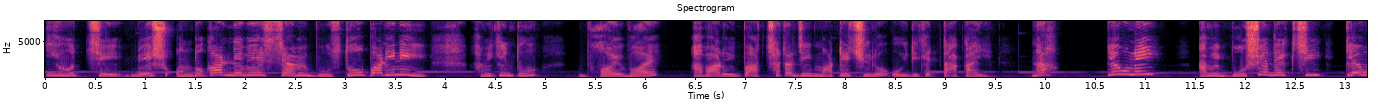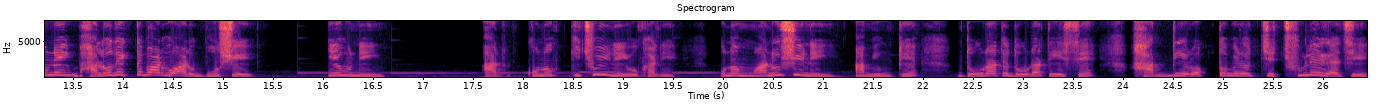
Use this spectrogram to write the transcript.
কি হচ্ছে? বেশ অন্ধকার নেমে এসছে, আমি বুঝতেও পারিনি। আমি কিন্তু ভয় ভয় আবার ওই বাচ্চাটা যে মাঠে ছিল ওই দিকে তাকাই। না, কেউ নেই। আমি বসে দেখছি, কেউ নেই। ভালো দেখতে পারব আর বসে। কেউ নেই। আর কোনো কিছুই নেই ওখানে। কোনো মানুষই নেই। আমি উঠে দৌড়াতে দৌড়াতে এসে হাত দিয়ে রক্ত বেরোচ্ছে, ছুলে গেছে।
